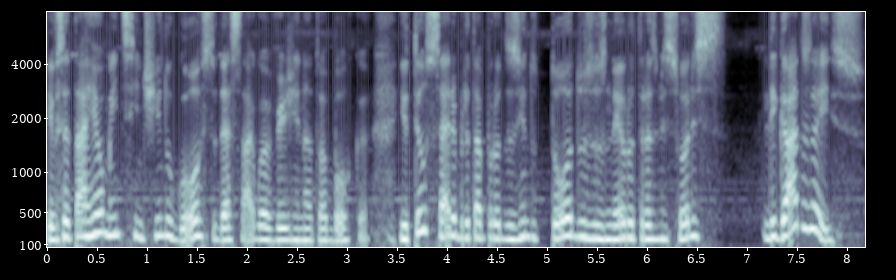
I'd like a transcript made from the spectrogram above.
E você está realmente sentindo o gosto dessa água virgem na tua boca. E o teu cérebro está produzindo todos os neurotransmissores ligados a isso,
